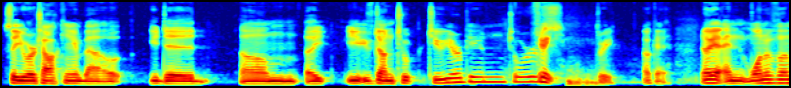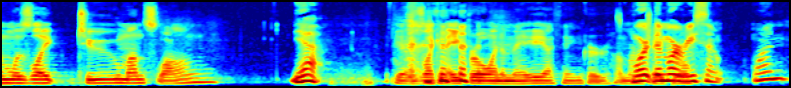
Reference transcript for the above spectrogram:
so you were talking about you did um a, you- you've done two, two European tours? Three. Three. Okay. No, yeah, and one of them was like 2 months long. Yeah, Yeah, it was like in April and a May, I think, or a March, more the more recent one.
